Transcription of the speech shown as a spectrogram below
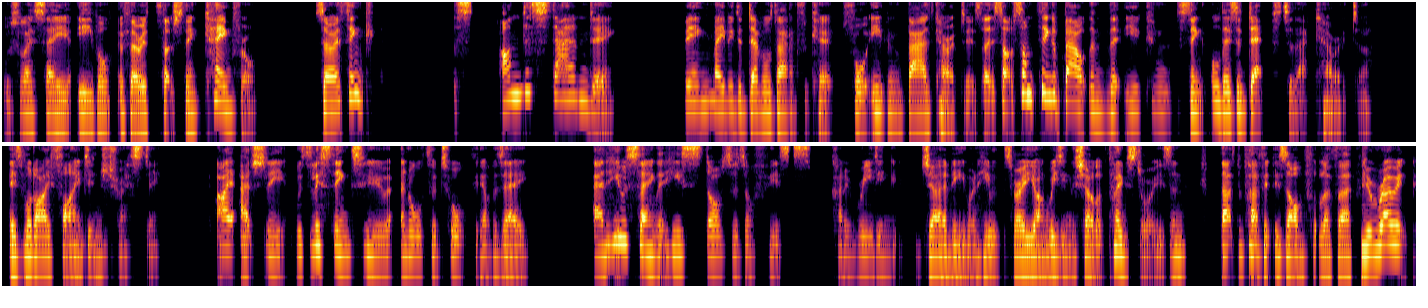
or shall I say evil, if there is such thing, came from. So I think understanding being maybe the devil's advocate for even bad characters. It's something about them that you can think, oh, there's a depth to that character is what I find interesting. I actually was listening to an author talk the other day and he was saying that he started off his kind of reading journey when he was very young, reading the Sherlock Holmes stories. And that's the perfect example of a heroic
